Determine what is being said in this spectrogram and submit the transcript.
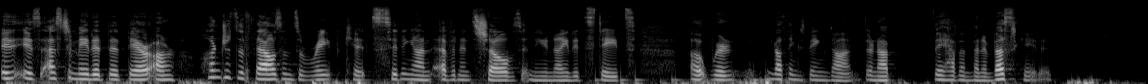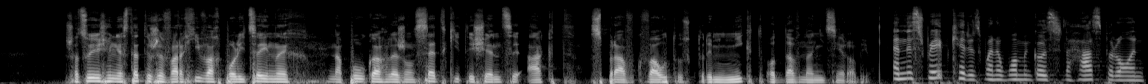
It is estimated that there are hundreds of thousands of rape kits sitting on evidence shelves in the United States uh, where nothing's being done. They're not, they haven't been investigated. Szacuje się niestety, że w archiwach policyjnych na półkach leżą setki tysięcy akt spraw gwałtu, z którymi nikt od dawna nic nie robił. And this rape kit is when a woman goes to the hospital, and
